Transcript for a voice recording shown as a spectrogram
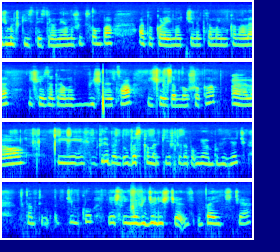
Dzimeczki z tej strony Janusz Xłompa, a to kolejny odcinek na moim kanale. Dzisiaj zagramy w Wisielca i dzisiaj ze mną Szoka. Elo. I gry będą bez kamerki, jeszcze zapomniałem powiedzieć w tamtym odcinku. Jeśli nie widzieliście, wejdźcie.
